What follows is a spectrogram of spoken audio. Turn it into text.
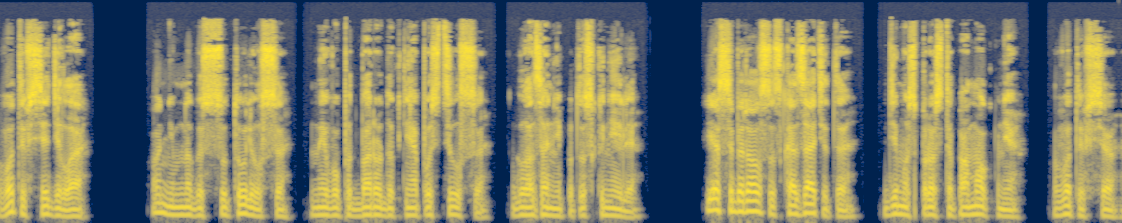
«Вот и все дела». Он немного ссутулился, на его подбородок не опустился, глаза не потускнели. Я собирался сказать это, Димус просто помог мне, вот и все.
